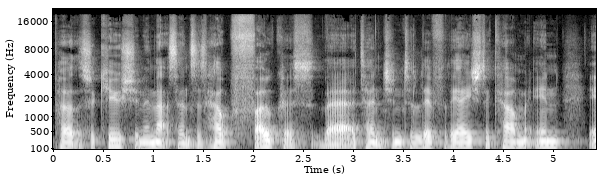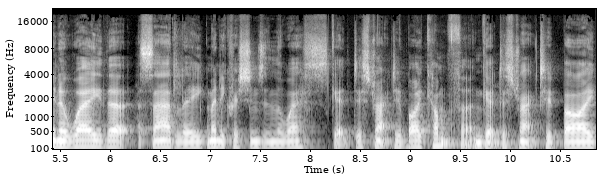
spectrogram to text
persecution in that sense has helped focus their attention to live for the age to come in, in a way that sadly many Christians in the West get distracted by comfort and get distracted by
